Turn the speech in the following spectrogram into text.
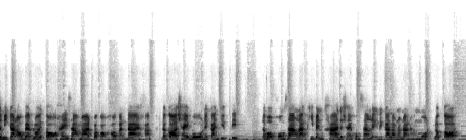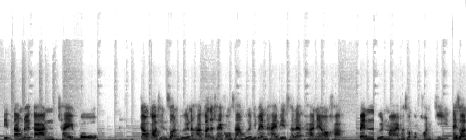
จะมีการออกแบบรอยต่อให้สามารถประกอบเข้ากันได้ค่ะ แล้วก็ใช้โบในการยึดติด ระบบโครงสร้างหลักที่เป็นคานจะใช้โครงสร้างเหล็กในการรับน้ำหนักทั้งหมด แล้วก็ติดตั้งด้วยการใช้โบการประกอบชิ้นส่วนพื้นนะคะ ก็จะใช้โครงสร้างพื้นที่เป็นไฮบริดสแลบพาเนลค่ะ เป็นพื้นไม้ผสมกับคอนกรีตในส่วน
